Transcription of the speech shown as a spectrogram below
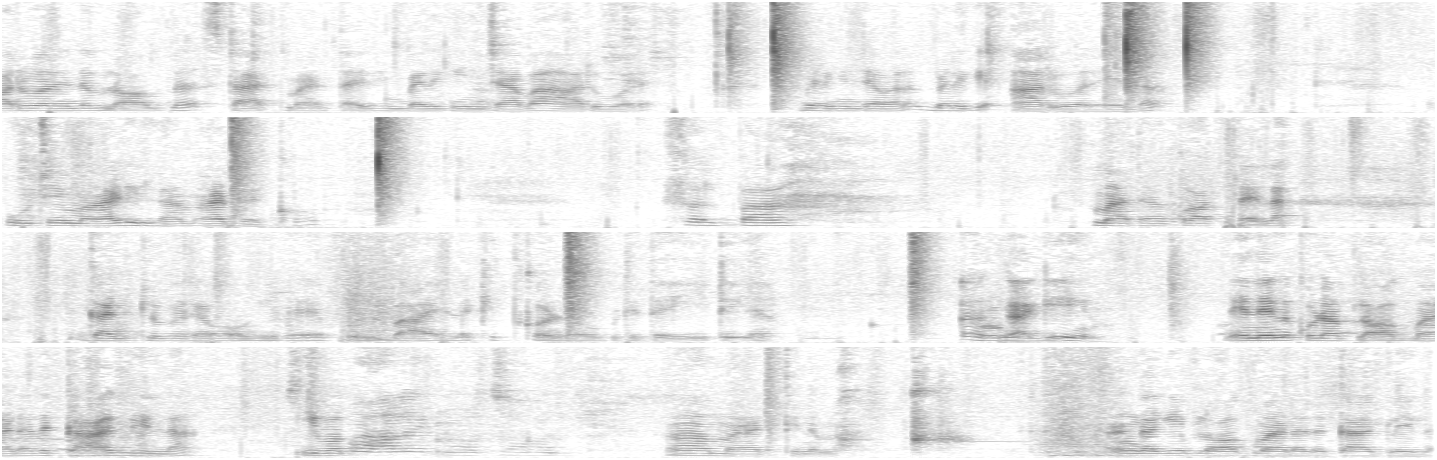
ಆರೂವರೆಯಿಂದ ವ್ಲಾಗ್ನ ಸ್ಟಾರ್ಟ್ ಮಾಡ್ತಾ ಇದ್ದೀನಿ. ಬೆಳಗಿನ ಜಾವ ಆರೂವರೆ. ಬೆಳಗಿನ ಜಾವ ಬೆಳಗ್ಗೆ ಆರೂವರೆಯಿಂದ. ಪೂಜೆ ಮಾಡಿಲ್ಲ, ಮಾಡಬೇಕು. ಸ್ವಲ್ಪ ಮಾತಾಡೋಕ್ಕೂ ಆಗ್ತಾಯಿಲ್ಲ ಗಂಟ್ಲು ಬೇರೆ ಹೋಗಿದೆ ಫುಲ್ ಬಾಯೆಲ್ಲ ಕಿತ್ಕೊಂಡು ಹೋಗ್ಬಿಟ್ಟಿದೆ ಈಟಿಗೆ. ಹಂಗಾಗಿ ನೆನೇನು ಕೂಡ ಬ್ಲಾಗ್ ಮಾಡೋದಕ್ಕಾಗಲಿಲ್ಲ. ಇವಾಗ ಹಾಂ, ಮಾಡ್ತೀನಮ್ಮ. ಹಂಗಾಗಿ ಬ್ಲಾಗ್ ಮಾಡೋದಕ್ಕಾಗಲಿಲ್ಲ.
